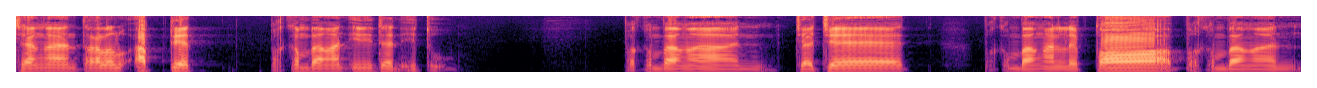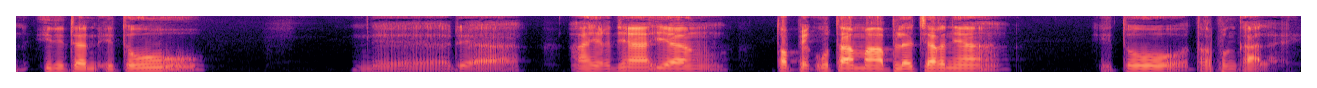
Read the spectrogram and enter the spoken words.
jangan terlalu update perkembangan ini dan itu. Perkembangan gadget, perkembangan laptop, perkembangan ini dan itu. Ya, dia akhirnya yang topik utama belajarnya itu terbengkalai.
